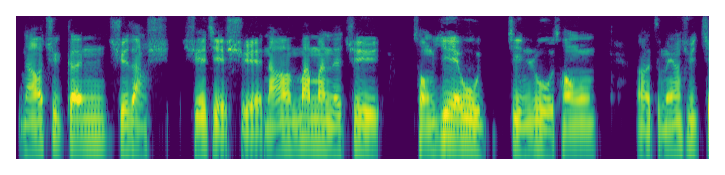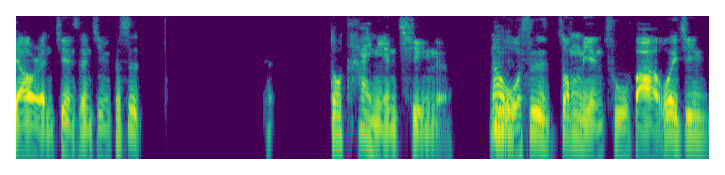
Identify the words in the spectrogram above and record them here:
然后去跟学长学学姐学，然后慢慢的去从业务进入，从呃怎么样去教人健身进入，可是都太年轻了。那我是中年出发，嗯、我已经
